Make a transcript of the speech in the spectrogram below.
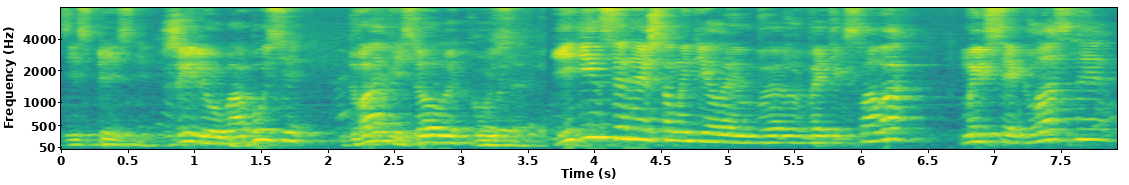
из песни. Жили у бабуси два веселых гуся. Единственное, что мы делаем в, в этих словах, мы все гласные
